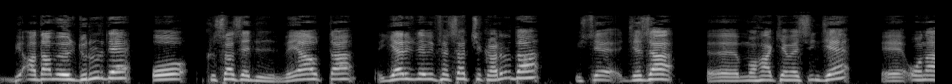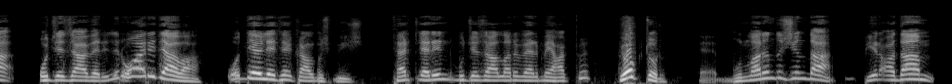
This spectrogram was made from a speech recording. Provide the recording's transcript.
bir adam öldürür de o kısas edilir. Veyahut da yeryüzüne bir fesat çıkarır da işte ceza e, muhakemesince e, ona o ceza verilir. O ayrı dava. O devlete kalmış bir iş. Fertlerin bu cezaları vermeye hakkı yoktur. E, bunların dışında bir adam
